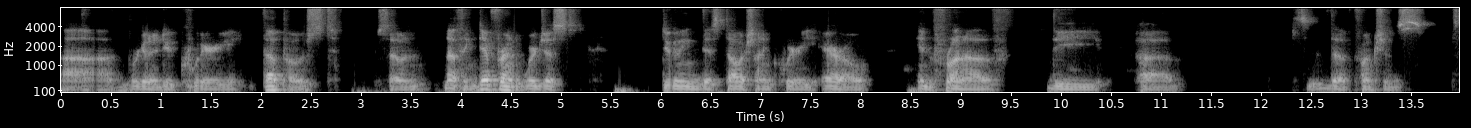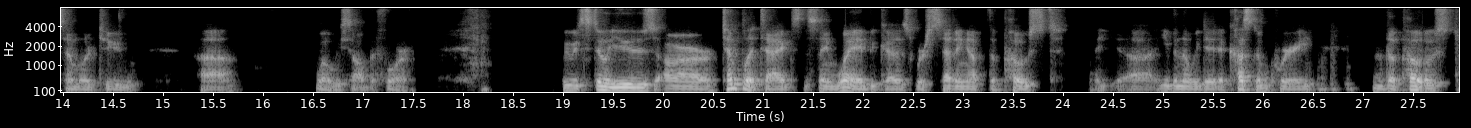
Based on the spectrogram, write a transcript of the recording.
uh, we're going to do query the post. So nothing different. We're just doing this dollar sign query arrow in front of the uh, the functions similar to uh, what we saw before. We would still use our template tags the same way because we're setting up the post. Uh, even though we did a custom query, the post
